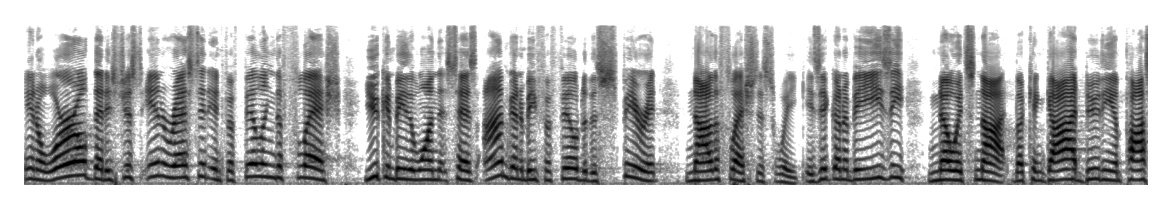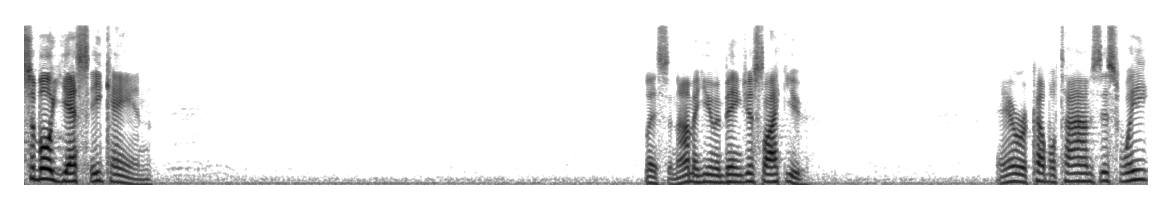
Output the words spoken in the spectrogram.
In a world that is just interested in fulfilling the flesh, you can be the one that says, I'm going to be fulfilled to the Spirit, not of the flesh this week. Is it going to be easy? No, it's not. But can God do the impossible? Yes, He can. Listen, I'm a human being just like you. There were a couple times this week,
